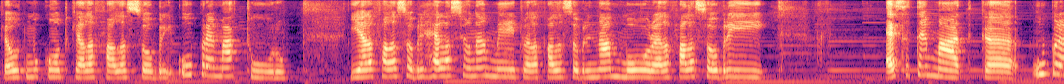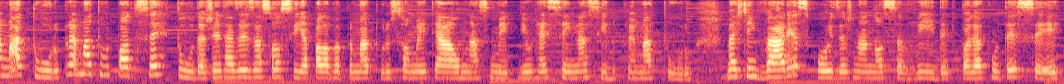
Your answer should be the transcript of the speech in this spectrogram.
que é o último conto que ela fala sobre o prematuro. E ela fala sobre relacionamento, ela fala sobre namoro, ela fala sobre essa temática, o prematuro. Prematuro pode ser tudo. A gente às vezes associa a palavra prematuro somente ao nascimento de um recém-nascido prematuro. Mas tem várias coisas na nossa vida que podem acontecer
